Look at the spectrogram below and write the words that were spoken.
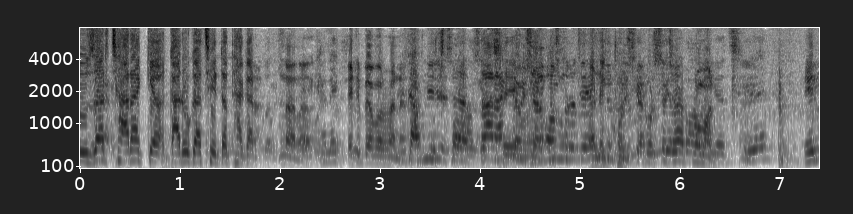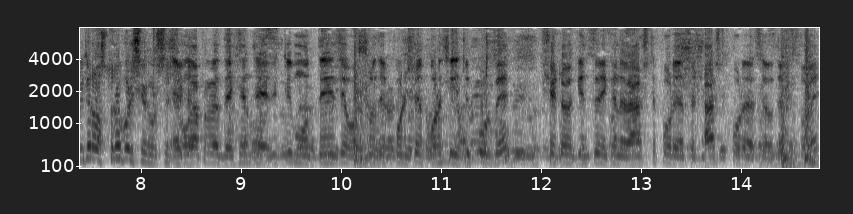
ইউজার ছাড়া কারও কাছে এটা থাকার না না এটি ব্যবহার হয় না। সেটা প্রমাণ। এর ভিতরে অস্ত্র পরিষ্কার করছে এবং আপনারা দেখেন যে ইতিমধ্যে যে অস্ত্র যে পরিষ্কার করেছে ইতিপূর্বে সেটাও কিন্তু এখানে রাস্ট পড়ে আছে ডাস্ট পড়ে আছে ওদের সময়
